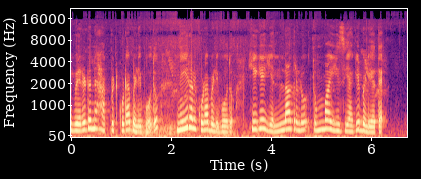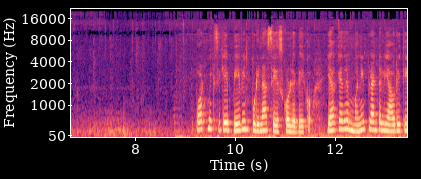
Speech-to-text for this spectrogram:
ಇವೆರಡನ್ನೇ ಹಾಕ್ಬಿಟ್ಟು ಕೂಡ ಬೆಳಿಬೋದು, ನೀರಲ್ಲಿ ಕೂಡ ಬೆಳಿಬೋದು. ಹೀಗೆ ಎಲ್ಲದರಲ್ಲೂ ತುಂಬ ಈಸಿಯಾಗಿ ಬೆಳೆಯುತ್ತೆ. ಪಾಟ್ ಮಿಕ್ಸಿಗೆ ಬೇವಿನ ಪುಡಿನ ಸೇರಿಸ್ಕೊಳ್ಳೇಬೇಕು. ಯಾಕೆಂದರೆ ಮನಿ ಪ್ಲ್ಯಾಂಟಲ್ಲಿ ಯಾವ ರೀತಿ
